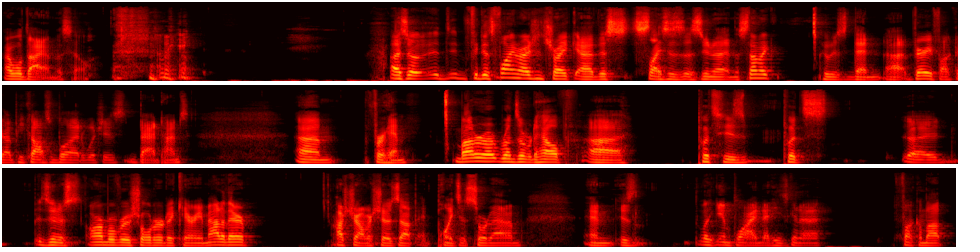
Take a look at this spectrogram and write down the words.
I will die on this hill Okay. Uh, so uh, does flying Raijin strike, uh, this slices Azuna in the stomach, who is then uh, very fucked up. He coughs blood, which is bad times um, for him. Madara runs over to help, uh, puts his puts uh, arm over his shoulder to carry him out of there. Hashirama shows up and points his sword at him, and is like implying that he's gonna fuck him up,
